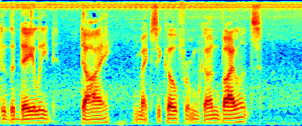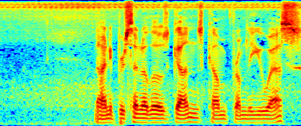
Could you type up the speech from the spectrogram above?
to the Daily, die in Mexico from gun violence. 90% of those guns come from the U.S.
